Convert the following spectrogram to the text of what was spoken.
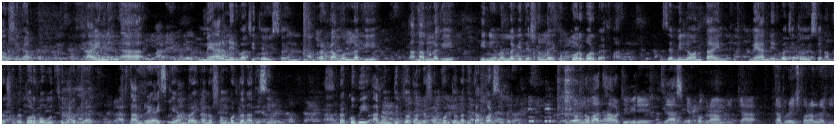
কাউন্সিলর, তাইন মেয়র নির্বাচিত হয়েছেন আমরা গ্রামর লাগি তানার লাগি, ইউনিয়নের লাগি, দেশের লাগি খুব গর্বর ব্যাপার যে মিলন তাইন মেয়র নির্বাচিত হয়েছেন আমরা সবে গর্ববোধ ফিল করিয়া, আর তানরে আজকে আমরা এখানে সংবর্ধনা দিছি। আমরা খুবই আনন্দিত তানরে সংবর্ধনা দিতাম পারছি। ধন্যবাদ হাওয়া টিভিরে যে আজকের প্রোগ্রাম এটা কাভারেজ করার লাগি,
